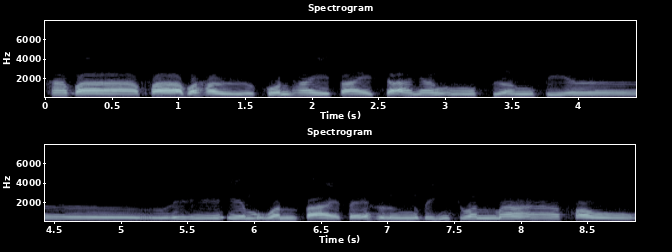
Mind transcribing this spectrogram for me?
Khá bà phà bá hờ, côn hay tài trả nhăng sường pì em uẩn tài té hừng đính chuân má phầu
